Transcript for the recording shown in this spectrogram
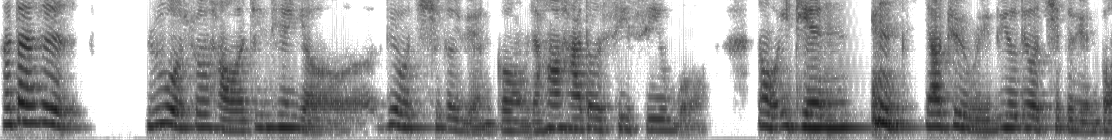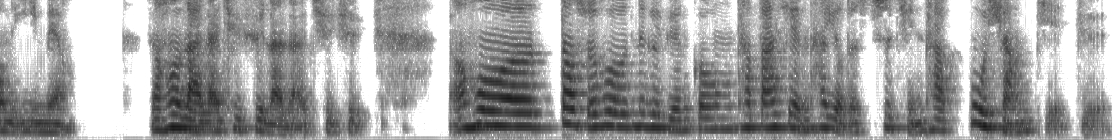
那但是如果说好，我今天有六七个员工，然后他都 CC 我，那我一天 要去 review 六七个员工的 email，然后来来去去，来来去去。然后到时候那个员工他发现他有的事情他不想解决，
